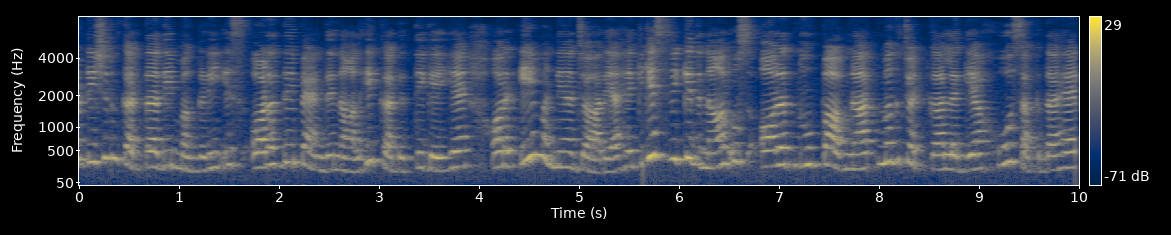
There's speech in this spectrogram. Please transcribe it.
ਪਟੀਸ਼ਨ ਕਰਤਾ ਦੀ ਮੰਗਣੀ ਇਸ ਔਰਤ ਦੇ ਭੈਣ ਦੇ ਨਾਲ ਹੀ ਕਰ ਦਿੱਤੀ ਗਈ ਹੈ ਔਰ ਇਹ ਮੰਨਿਆ ਜਾ ਰਿਹਾ ਹੈ ਕਿ ਕਿਸ ਤਰੀਕੇ ਦੇ ਨਾਲ ਉਸ ਔਰਤ ਨੂੰ ਭਾਵਨਾਤਮਕ ਝਟਕਾ ਲੱਗਿਆ ਹੋ ਸਕਦਾ ਹੈ,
